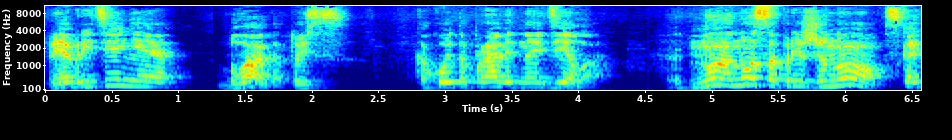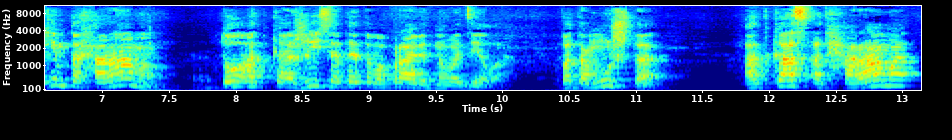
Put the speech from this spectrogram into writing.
приобретение блага, то есть какое-то праведное дело, но оно сопряжено с каким-то харамом, то откажись от этого праведного дела. Потому что отказ от харама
